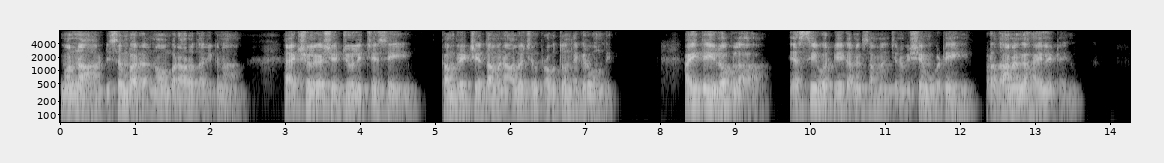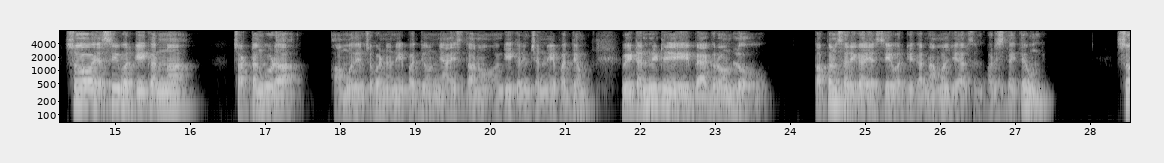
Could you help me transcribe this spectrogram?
మొన్న డిసెంబర్ నవంబర్ ఆరో తారీఖున యాక్చువల్గా షెడ్యూల్ ఇచ్చేసి కంప్లీట్ చేద్దామనే ఆలోచన ప్రభుత్వం దగ్గర ఉంది. అయితే ఈ లోపల ఎస్సీ వర్గీకరణకు సంబంధించిన విషయం ఒకటి ప్రధానంగా హైలైట్ అయింది. సో ఎస్సీ వర్గీకరణ చట్టం కూడా ఆమోదించబడిన నేపథ్యం న్యాయస్థానం అంగీకరించిన నేపథ్యం వీటన్నిటి బ్యాక్గ్రౌండ్లో తప్పనిసరిగా ఎస్సీ వర్గీకరణ అమలు చేయాల్సిన పరిస్థితి అయితే ఉంది. సో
